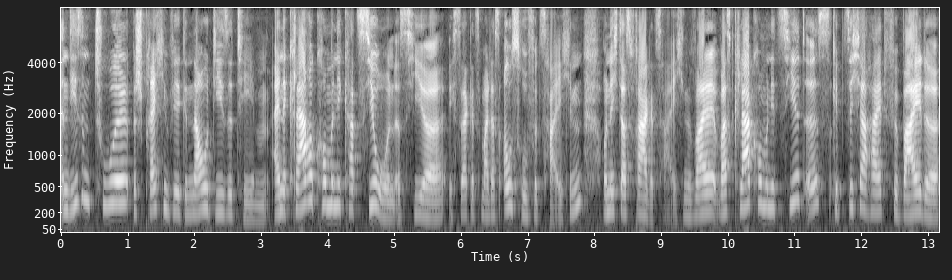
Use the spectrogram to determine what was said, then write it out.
In diesem Tool besprechen wir genau diese Themen. Eine klare Kommunikation ist hier, ich sage jetzt mal, das Ausrufezeichen und nicht das Fragezeichen, weil was klar kommuniziert ist, gibt Sicherheit für beide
